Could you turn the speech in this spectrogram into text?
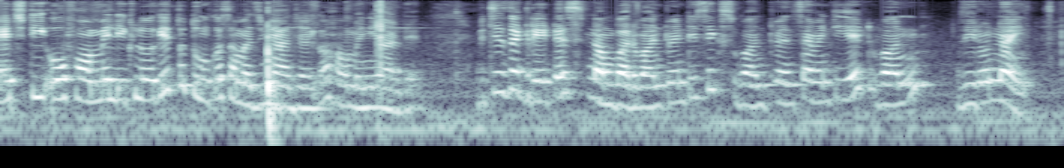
H T O form में लिख लोगे तो तुमको समझ में आ जाएगा how many are there which is the greatest number? 126 178 109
